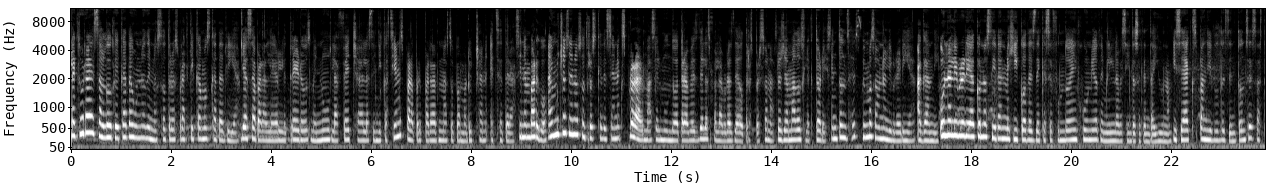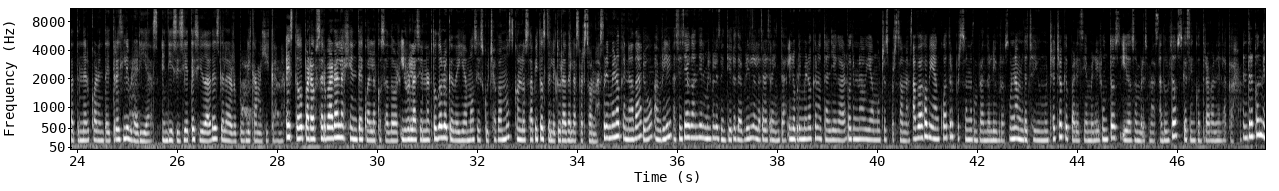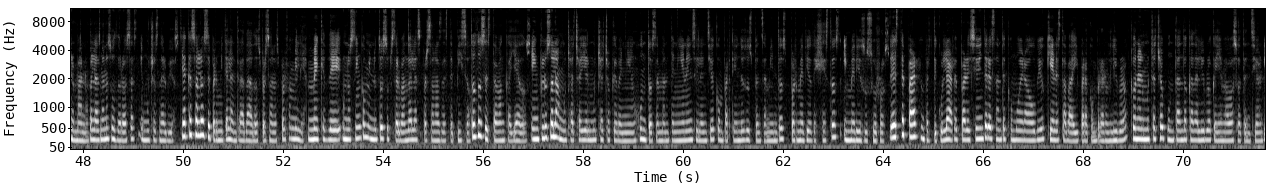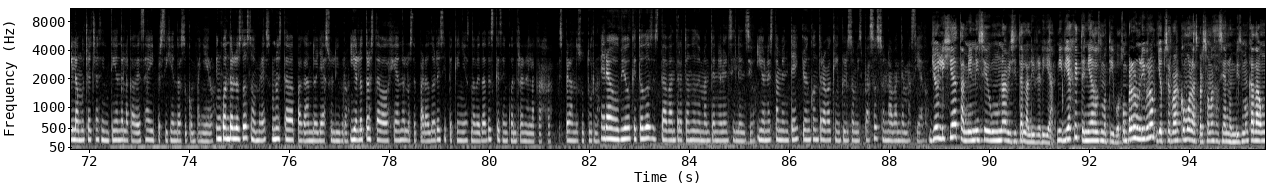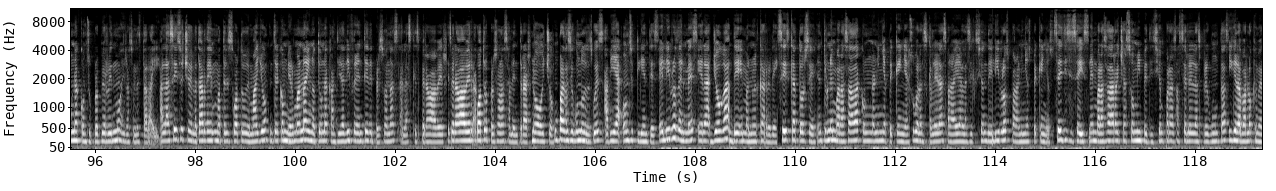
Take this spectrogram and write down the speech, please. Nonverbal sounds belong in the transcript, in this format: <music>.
lectura es algo que cada uno de nosotros practicamos cada día, ya sea para leer letreros, menús, la fecha, las indicaciones para preparar una sopa maruchan, etc. Sin embargo, hay muchos de nosotros que desean explorar más el mundo a través de las palabras de otras personas, los llamados lectores. Entonces, fuimos a una librería, a Gandhi, una librería conocida en México desde que se fundó en junio de 1971 y se ha expandido desde entonces hasta tener 43 librerías en 17 ciudades de la República Mexicana. Esto para observar a la gente acosador y relacionar todo lo que veíamos y escuchábamos con los hábitos de lectura de las personas. Primero que nada, yo, Abril, asistí a Gandhi el miércoles 28 de abril a las 3.30 y lo primero que noté al llegar fue que no había muchas personas. Abajo habían cuatro personas comprando libros, una muchacha y un muchacho que parecían venir juntos y dos hombres más, adultos, que se encontraban en la caja. Entré con mi hermano, con las manos sudorosas y muchos nervios, ya que solo se permite la entrada a dos personas por familia. Me quedé unos 5 minutos observando a las personas de este piso. Todos estaban callados, e incluso la muchacha y el muchacho que venían juntos se mantenían en silencio compartiendo sus pensamientos por medio de gestos y medio susurros. De este par en particular, me pareció interesante cómo era obvio quién estaba ahí para comprar un libro, con el muchacho apuntando a cada libro que llamaba su atención y la muchacha sintiendo la cabeza y persiguiendo a su compañero. En cuanto a los dos hombres, uno estaba pagando ya su libro y el otro estaba hojeando los separadores y pequeñas novedades que se encuentran en la caja, esperando su turno. Era obvio que todos estaban tratando de mantener el silencio y honestamente yo encontraba que incluso mis pasos sonaban demasiado. Yo, Ligia, también hice una visita a la librería. Mi viaje tenía dos motivos, comprar un libro y observar cómo las personas hacían lo mismo, cada una con su propio ritmo y razón de estar ahí. A las 6, 8 de la tarde, el cuarto de mayo, entré con mi hermana y noté una cantidad diferente de personas a las que esperaba ver. Esperaba ver a cuatro personas al entrar, no ocho. Un par de segundos después había 11 clientes. El libro del mes era Yoga de Emanuel Carrere. 6.14. Entró una embarazada con una niña pequeña. Sube las escaleras para ir a la sección de libros para niños pequeños. 6.16. La embarazada rechazó mi petición para hacerle las preguntas y grabar lo que me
